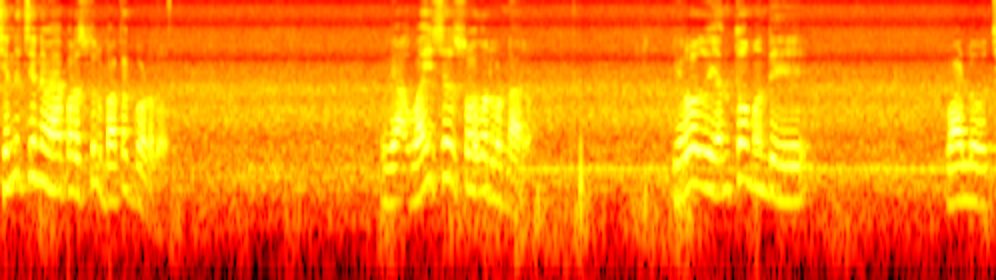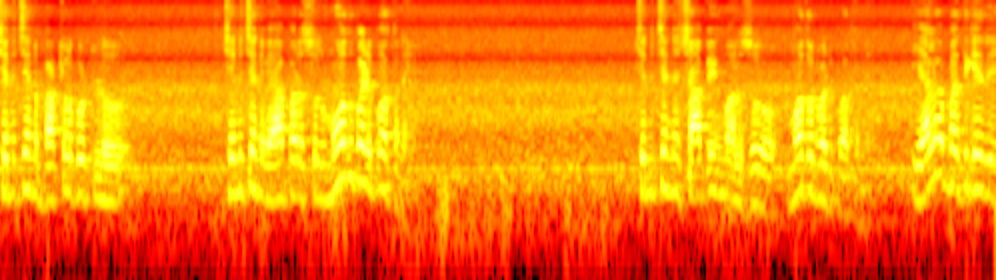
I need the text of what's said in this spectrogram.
చిన్న చిన్న వ్యాపారస్తులు బతకూడదు. వయసు సోదరులు ఉన్నారు. ఈరోజు ఎంతోమంది వాళ్ళు చిన్న చిన్న బట్టల కొట్లు చిన్న చిన్న వ్యాపారస్తులు మూతపడిపోతున్నాయి. చిన్న చిన్న షాపింగ్ మాల్స్ మూతలు పడిపోతున్నాయి ఎలా బతికేది?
